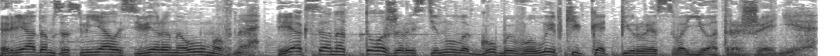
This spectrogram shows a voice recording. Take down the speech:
Рядом засмеялась Вера Наумовна, и Оксана тоже растянула губы в улыбке, копируя свое отражение.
